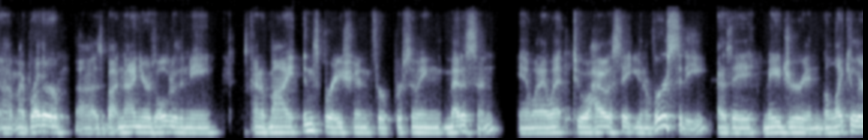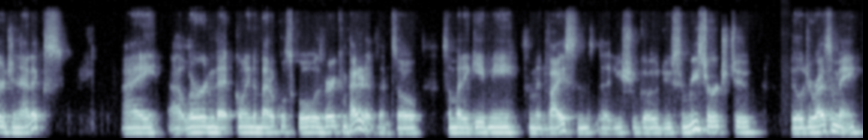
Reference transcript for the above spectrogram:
uh, my brother uh, is about nine years older than me. It's kind of my inspiration for pursuing medicine. And when I went to Ohio State University as a major in molecular genetics, I uh, learned that going to medical school was very competitive. And so somebody gave me some advice and said, you should go do some research to build your resume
